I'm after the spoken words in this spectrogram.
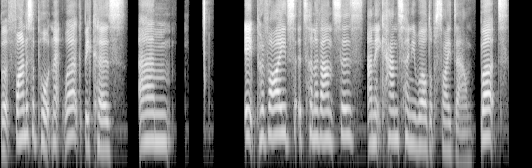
but find a support network because um, it provides a ton of answers and it can turn your world upside down. But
